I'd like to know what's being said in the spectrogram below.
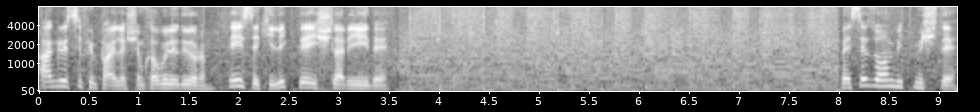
Agresif bir paylaşım kabul ediyorum. Neyse ki ligde işler iyiydi. Ve sezon bitmişti.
